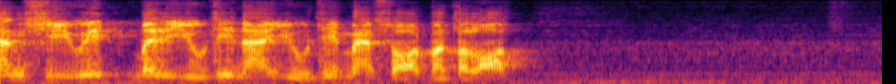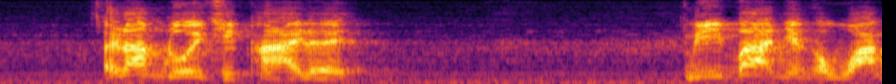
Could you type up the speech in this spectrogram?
ทั้งชีวิตไม่ได้อยู่ที่ไหนอยู่ที่แม่สอดมาตลอดร่ำรวยชิบหายเลย มีบ้านยังกับวัง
